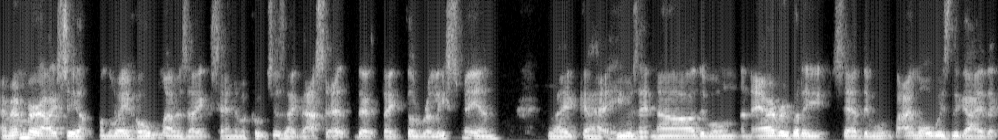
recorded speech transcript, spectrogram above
I remember actually on the way home, I was like saying to my coaches, like, that's it. They're like, they'll release me. And like, uh, he was like, no, they won't. And everybody said they won't. But I'm always the guy that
